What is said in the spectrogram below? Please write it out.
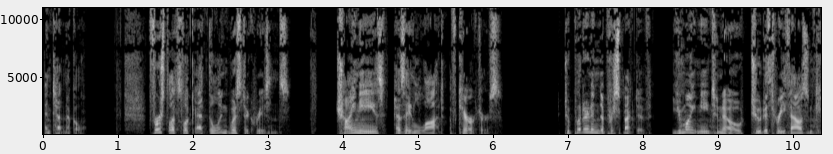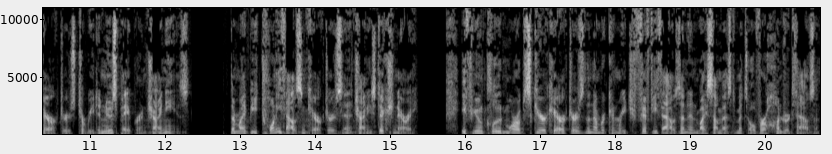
and technical. First, let's look at the linguistic reasons. Chinese has a lot of characters. To put it into perspective, you might need to know two to 3,000 characters to read a newspaper in Chinese. There might be 20,000 characters in a Chinese dictionary. If you include more obscure characters, the number can reach 50,000 and by some estimates over 100,000.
